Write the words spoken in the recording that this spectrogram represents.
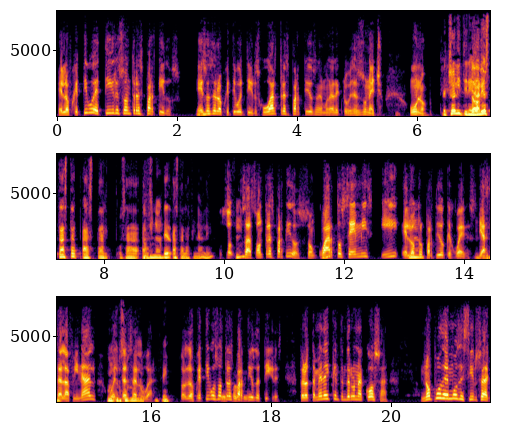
el objetivo de Tigres son tres partidos. Eso es el objetivo de Tigres, jugar tres partidos en el Mundial de Clubes, eso es un hecho. Uno. De hecho, el itinerario está hasta, hasta, o sea, la hasta, hasta, la final, ¿eh? O sea, son tres partidos, son cuartos, semis y el otro partido que juegues, ya sea la final o, el tercer lugar. Los objetivos son tres partidos de Tigres, pero también hay que entender una cosa, no podemos decir, o sea,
